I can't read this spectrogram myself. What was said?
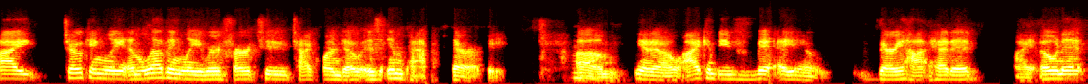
I jokingly and lovingly refer to Taekwondo as impact therapy. Mm-hmm. Um, you know, I can be, you know, very hot headed I own it.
